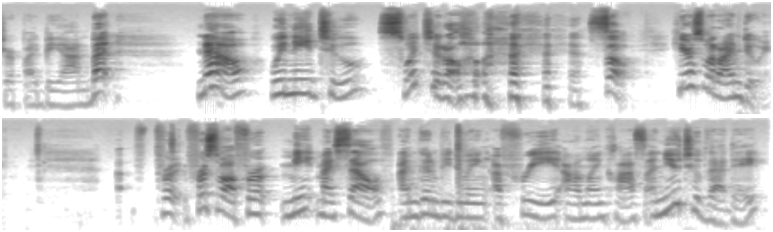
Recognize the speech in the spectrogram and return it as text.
trip I'd be on. But now we need to switch it all. so here's what I'm doing for, first of all, for me myself, I'm going to be doing a free online class on YouTube that day,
